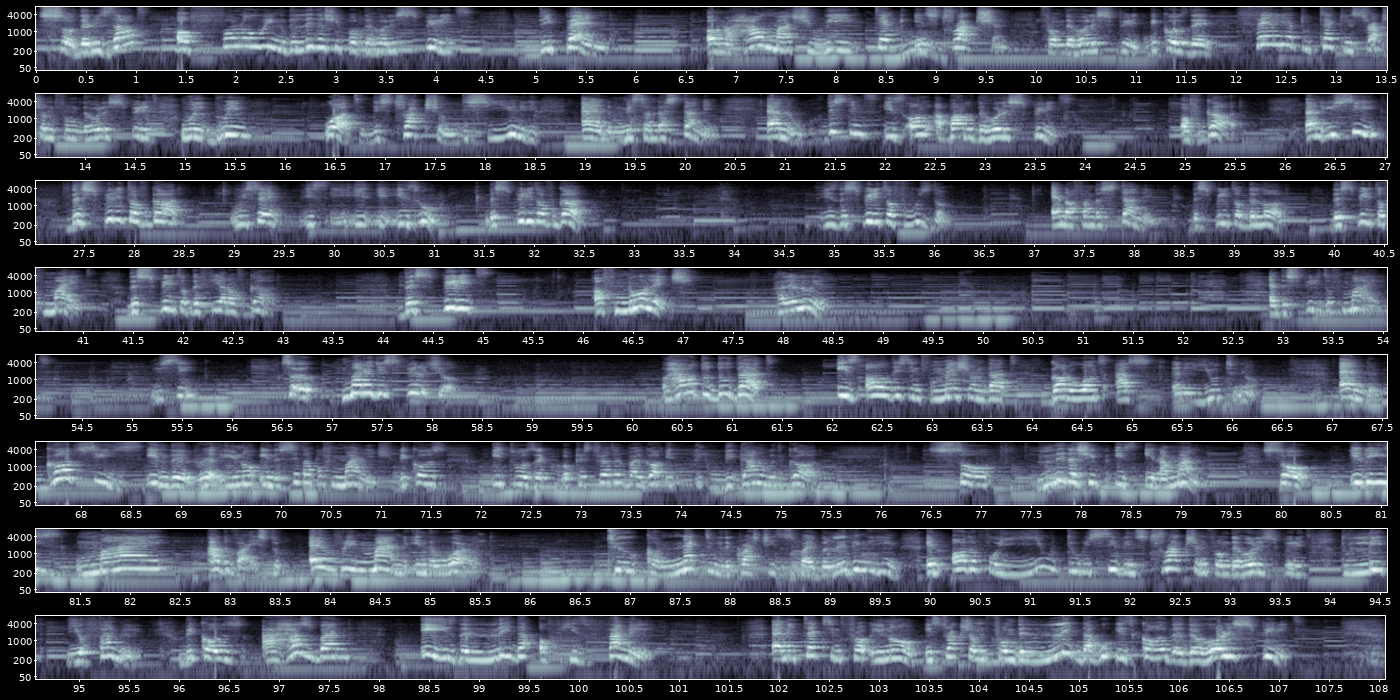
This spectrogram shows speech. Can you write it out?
So the result of following the leadership of the Holy Spirit depend on how much we take instruction from the Holy Spirit because the failure to take instruction from the Holy Spirit will bring what? Distraction, disunity, and misunderstanding. And this thing is all about the Holy Spirit of God. And you see, the Spirit of God, we say, is, is, is who? The Spirit of God is the Spirit of wisdom and of understanding, the Spirit of the Lord, the Spirit of might, the Spirit of the fear of God, the Spirit of knowledge. Hallelujah. And the Spirit of might. You see? So, marriage is spiritual. How to do that is all this information that God wants us and you to know. And God sees in the you know in the setup of marriage because it was orchestrated by God. It, it began with God. So leadership is in a man. So it is my advice to every man in the world to connect with Christ Jesus by believing in Him in order for you to receive instruction from the Holy Spirit to lead your family. Because a husband is the leader of his family. And it takes in from, you know, instruction from the leader who is called the, the Holy Spirit.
